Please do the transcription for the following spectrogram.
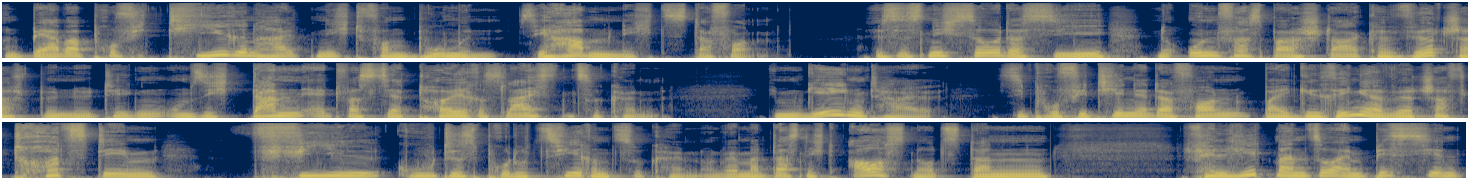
Und Berber profitieren halt nicht vom Boomen. Sie haben nichts davon. Es ist nicht so, dass sie eine unfassbar starke Wirtschaft benötigen, um sich dann etwas sehr Teures leisten zu können. Im Gegenteil, sie profitieren ja davon, bei geringer Wirtschaft trotzdem viel Gutes produzieren zu können. Und wenn man das nicht ausnutzt, dann verliert man so ein bisschen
